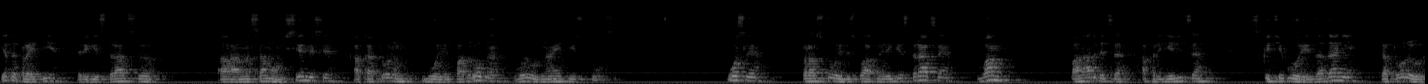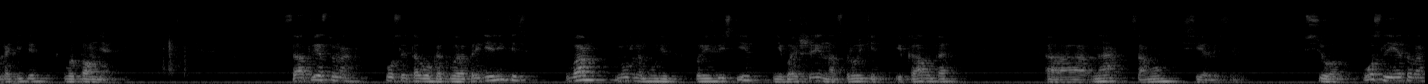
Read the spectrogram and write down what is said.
это пройти регистрацию а, на самом сервисе, о котором более подробно вы узнаете из курса. После простой и бесплатной регистрации вам понадобится определиться с категорией заданий, которые вы хотите выполнять. Соответственно, после того, как вы определитесь, вам нужно будет произвести небольшие настройки аккаунта а, на самом сервисе. Все, после этого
